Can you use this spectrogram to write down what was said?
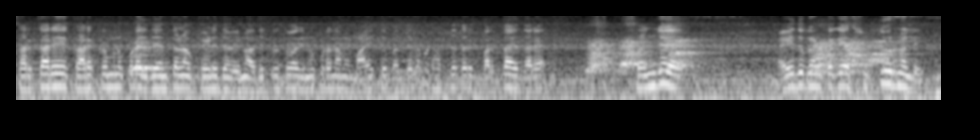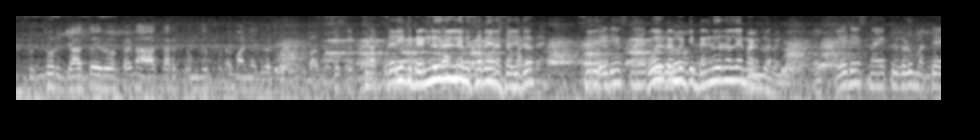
ಸರ್ಕಾರಿ ಕಾರ್ಯಕ್ರಮನೂ ಕೂಡ ಇದೆ ಅಂತ ನಾವು ಕೇಳಿದ್ದೇವೆ. ಇನ್ನು ಅಧಿಕೃತವಾಗಿ ಇನ್ನೂ ಕೂಡ ನಮಗೆ ಮಾಹಿತಿ ಬಂದಿಲ್ಲ ಬಟ್ ಹತ್ತನೇ ತಾರೀಕು ಬರ್ತಾ ಇದ್ದಾರೆ. ಸಂಜೆ ಐದು ಗಂಟೆಗೆ ಸುತ್ತೂರಿನಲ್ಲಿ ಸುತ್ತೂರು ಜಾತ್ರೆ ಇರುವ ಕಾರಣ ಆ ಕಾರ್ಯಕ್ರಮದಲ್ಲೂ ಕೂಡ ಮಾನ್ಯ ಸರ್ ಇದು ಬೆಂಗಳೂರಿನಲ್ಲೇ ಸಭೆನಾ ಸರ್ ಇದು? ಕೋರ್ ಕಮಿಟಿ ಬೆಂಗಳೂರಿನಲ್ಲೇ ಮಾಡ್ತಾರೆ. ಜೆ ಡಿ ಎಸ್ ನಾಯಕರುಗಳು ಮತ್ತೆ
